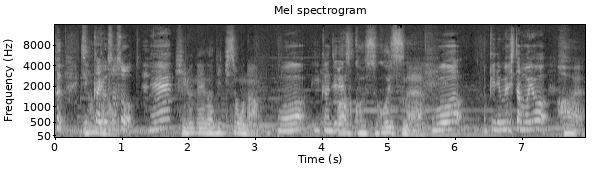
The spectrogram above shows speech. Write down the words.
実家良さそう。ね。昼寝ができそうな。おいい感じです。あこれすごいっすね。おお気に召した模様。は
